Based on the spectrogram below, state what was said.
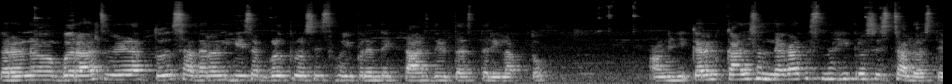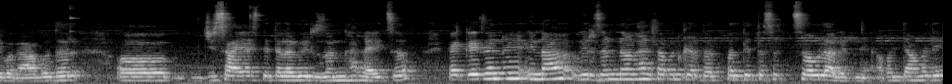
कारण बराच वेळ लागतो. साधारण हे सगळं प्रोसेस होईपर्यंत एक तास दीड तास तरी लागतो. आणि कारण काल संध्याकाळपासून ही प्रोसेस चालू असते बघा. अगोदर जी साय असते त्याला विरजण घालायचं. काही काही जण ना विरजण न घालता पण करतात पण ते तसं चव लागत नाही. आपण त्यामध्ये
